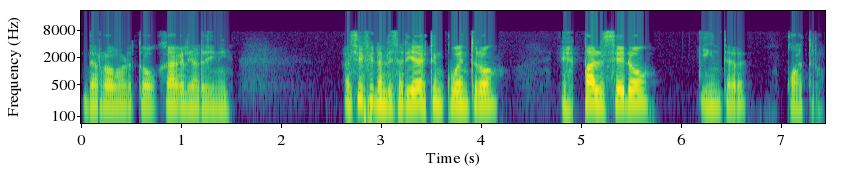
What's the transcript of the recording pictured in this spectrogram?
de Roberto Gagliardini. Así finalizaría este encuentro Spal 0, Inter 4.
